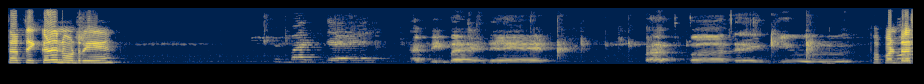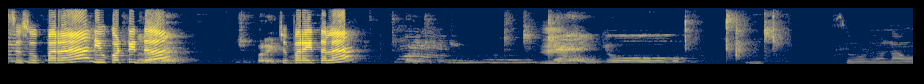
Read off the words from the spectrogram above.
ಸತ್ ಈ ಕಡೆ ನೋಡ್ರಿ. Happy birthday papa thank you ಪಾಪ ಡ್ರೆಸ್ ಸೂಪರ ನೀವು ಕೊಟ್ಟಿದ್ದು? ಸೂಪರ್ ಐತಿ. ಸೂಪರ್ ಐತಲ್ಲ? ಥ್ಯಾಂಕ್ ಯು ಸೊ ನಾವು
